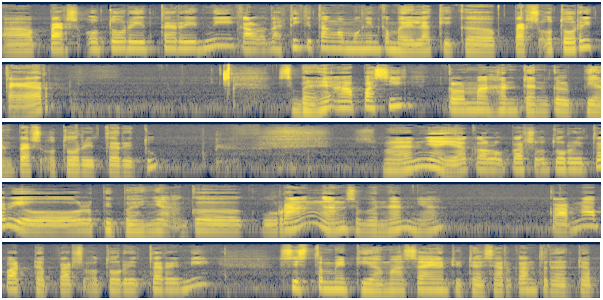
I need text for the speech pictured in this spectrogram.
uh, pers otoriter ini kalau tadi kita ngomongin kembali lagi ke pers otoriter sebenarnya apa sih kelemahan dan kelebihan pers otoriter itu sebenarnya ya kalau pers otoriter yo lebih banyak kekurangan sebenarnya. Karena pada pers otoriter ini sistem media massa yang didasarkan terhadap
